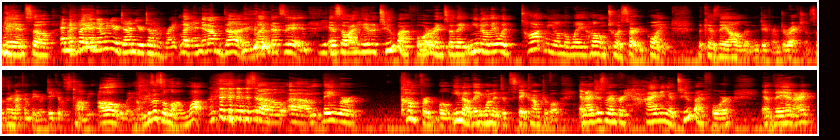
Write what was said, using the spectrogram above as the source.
And so. And I but hit- and then when you're done, you're done right like then. and I'm done. Like that's it. Yeah. And so I hit a two by four and so they you know, they would taunt me on the way home to a certain point because they all live in different directions. So they're not gonna be ridiculous to taunt me all the way home because it's a long walk. so um, they were comfortable, you know, they wanted to stay comfortable. And I just remember hiding a two by four and then I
